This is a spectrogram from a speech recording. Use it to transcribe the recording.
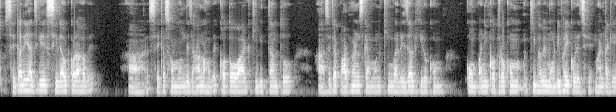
তো সেটারই আজকে সিল আউট করা হবে। আর সেটা সম্বন্ধে জানানো হবে, কত ওয়ার্ড কী বৃত্তান্ত, আর সেটার পারফরমেন্স কেমন, কিংবা রেজাল্ট কীরকম কোম্পানি কত রকম, কীভাবে মডিফাই করেছে মালটাকে।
